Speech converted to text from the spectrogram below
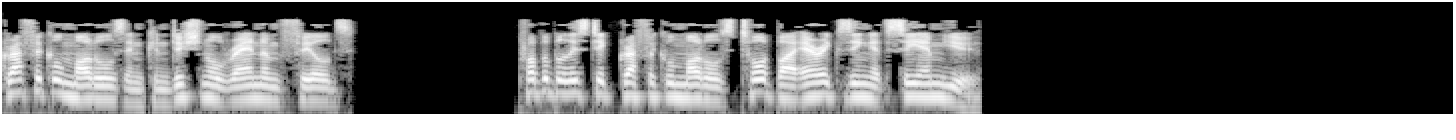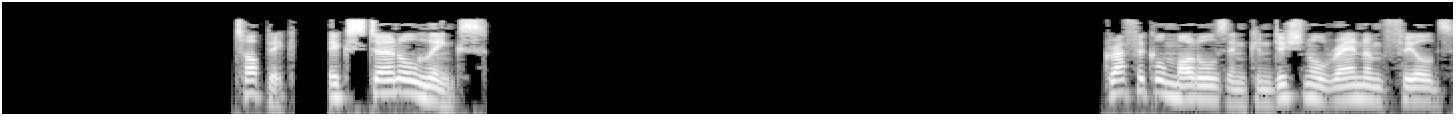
Graphical models and conditional random fields. Probabilistic graphical models taught by Eric Xing at CMU. Topic: External links. Graphical models and conditional random fields.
